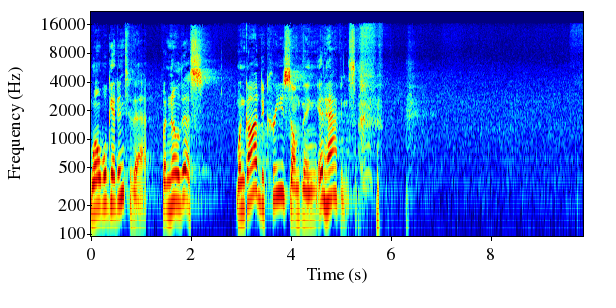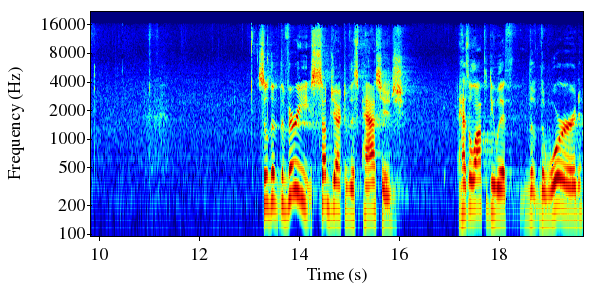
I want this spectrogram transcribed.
Well, we'll get into that. But know this, when God decrees something, it happens. So, the, the very subject of this passage has a lot to do with the, the word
